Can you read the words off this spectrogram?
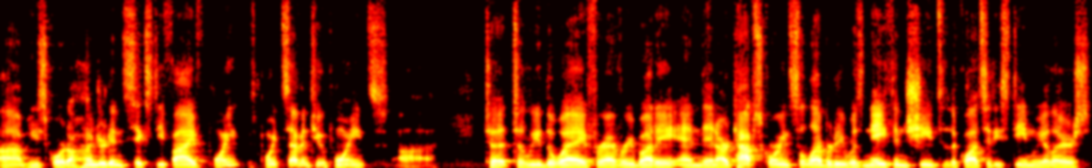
Um, he scored 165 points, 0.72 points uh, to, to lead the way for everybody. And then our top scoring celebrity was Nathan Sheets of the Quad City Steamwheelers.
